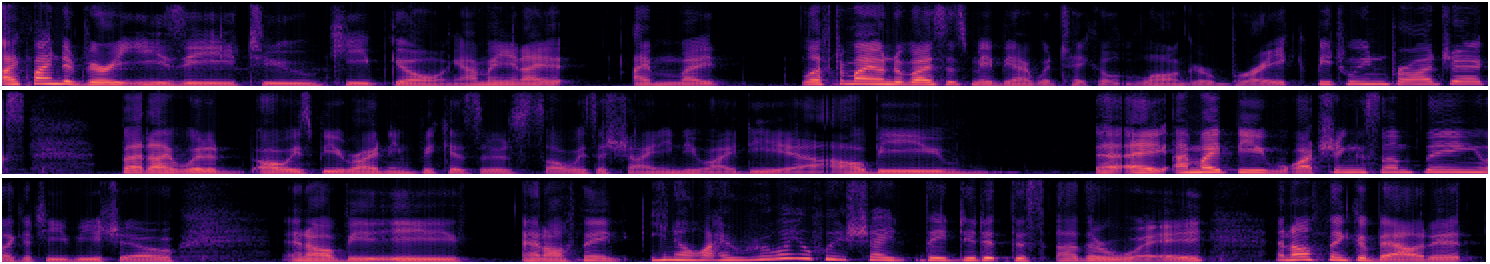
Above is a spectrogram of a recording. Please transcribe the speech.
I find it very easy to keep going. I mean, I I might left to my own devices, maybe I would take a longer break between projects, but I would always be writing because there's always a shiny new idea. I'll be, I, I might be watching something like a TV show, and I'll be, and I'll think, you know, I really wish I they did it this other way, and I'll think about it,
